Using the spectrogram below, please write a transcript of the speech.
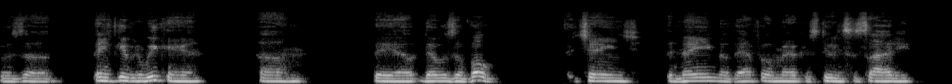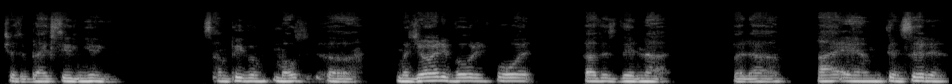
it was uh, Thanksgiving weekend. Um, they, uh, there was a vote to change the name of the Afro American Student Society to the Black Student Union. Some people, most uh, majority voted for it others did not. But uh, I am considered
